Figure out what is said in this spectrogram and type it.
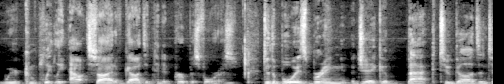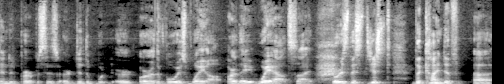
we're completely outside of God's intended purpose for us. Do the boys bring Jacob back to God's intended purposes, or did the or, or are the boys way out? Are they way outside, or is this just the kind of uh,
